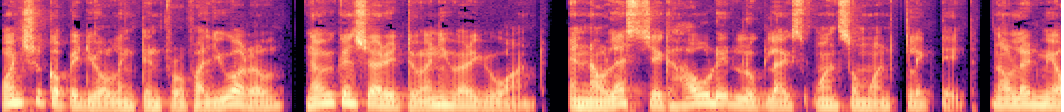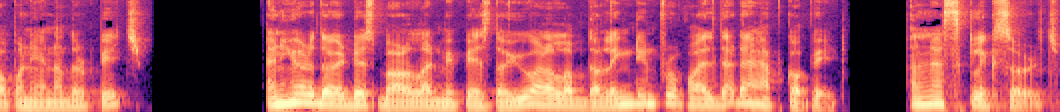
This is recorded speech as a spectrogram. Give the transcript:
once you copied your LinkedIn profile URL, now you can share it to anywhere you want. And now let's check how would it look like once someone clicked it. Now let me open another page. And here the address bar, let me paste the URL of the LinkedIn profile that I have copied. And let's click search.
